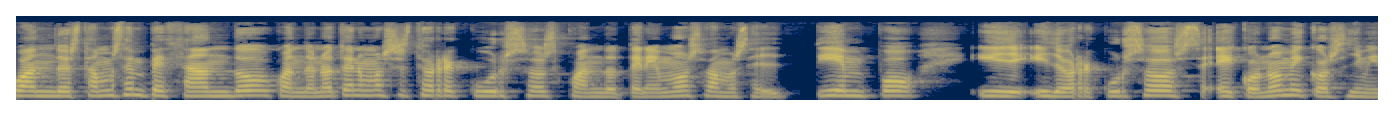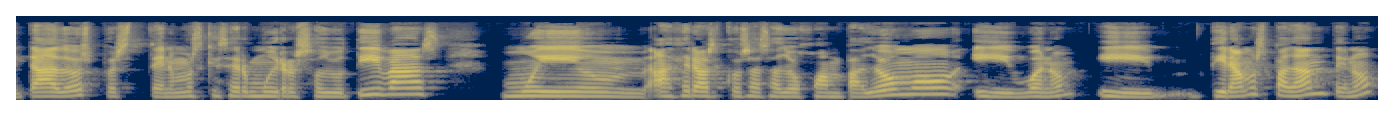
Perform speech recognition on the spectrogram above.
cuando estamos empezando, cuando no tenemos estos recursos, cuando tenemos, vamos, el tiempo y, los recursos económicos limitados, pues tenemos que ser muy resolutivas, muy mm, hacer las cosas a lo Juan Palomo y bueno, y tiramos para adelante, ¿no?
